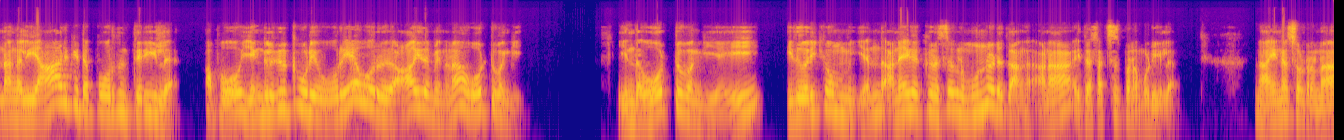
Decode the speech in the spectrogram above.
நாங்கள் யாருக்கிட்ட போறதுன்னு தெரியல. அப்போ எங்களுக்கு இருக்கக்கூடிய ஒரே ஒரு ஆயுதம் என்னன்னா ஓட்டு வங்கி. இந்த ஓட்டு வங்கியை இது வரைக்கும் எந்த அநேக கிறிஸ்தவர்கள் முன்னெடுத்தாங்க. ஆனா இதை சக்சஸ் பண்ண முடியல. நான் என்ன சொல்றேன்னா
